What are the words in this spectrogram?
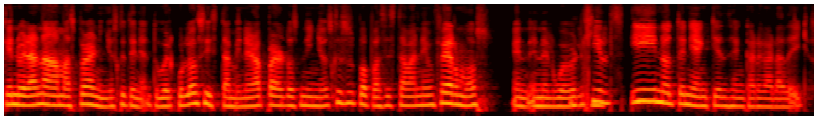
que no era nada más para niños que tenían tuberculosis, también era para los niños que sus papás estaban enfermos en, en el Ujú. Hills y no tenían quien se encargara de ellos.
